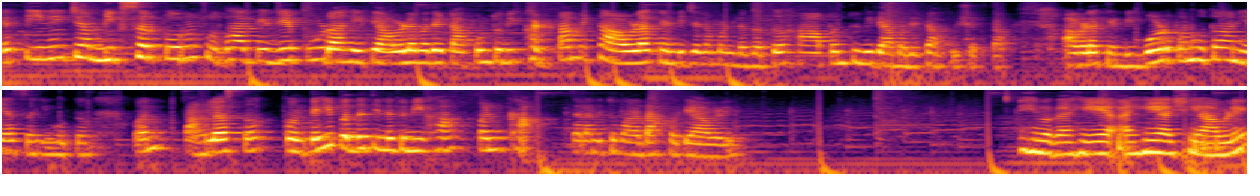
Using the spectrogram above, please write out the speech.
या तिन्हीच्या मिक्सर करून सुद्धा ते जे पूड आहे ते आवळ्यामध्ये टाकून तुम्ही खट्टा मिठा आवळा कँडी ज्याला म्हटलं जातं हा पण तुम्ही त्यामध्ये टाकू शकता. आवळा कँडी गोड पण होतं आणि असंही होतं. पण चांगलं असतं. कोणत्याही पद्धतीने तुम्ही खा पण खा. चला मी तुम्हाला दाखवते आवळे. हे बघा हे आहे अशी आवळे.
